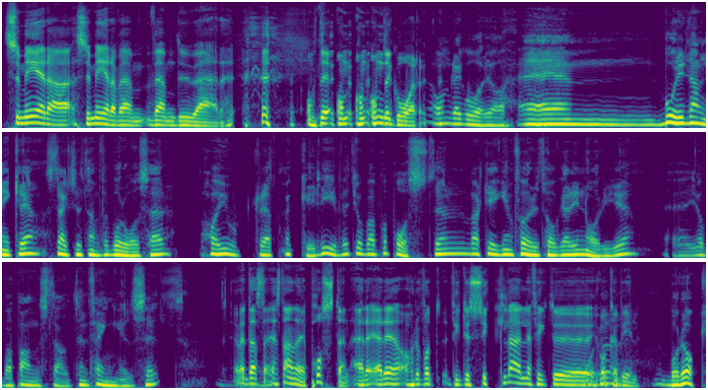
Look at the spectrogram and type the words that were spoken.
summera, summera vem, vem du är? om, det, om, om, om det går. Om det går ja. Ehm, bor i Dannike, strax utanför Borås här. Har gjort rätt mycket i livet. Jobbat på posten, varit egen företagare i Norge. Eh, jobbat på anstalten, fängelset. Ja, men jag stannar där, posten, är, det- är det, har du fått, fick du cykla eller fick du Både- åka bil? Både och.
